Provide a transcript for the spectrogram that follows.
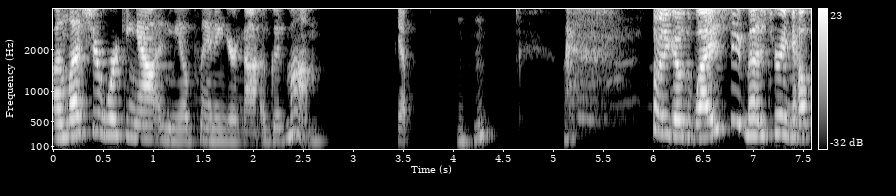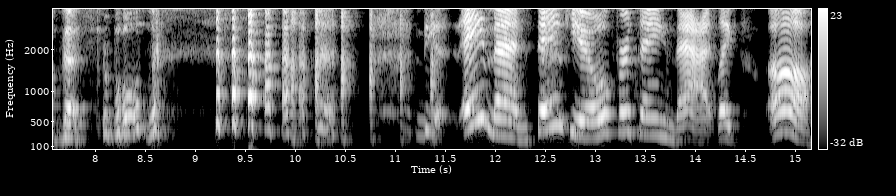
Unless you're working out and meal planning, you're not a good mom. Yep. hmm Somebody goes, Why is she measuring out vegetables? the, amen. Thank you for saying that. Like, oh,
